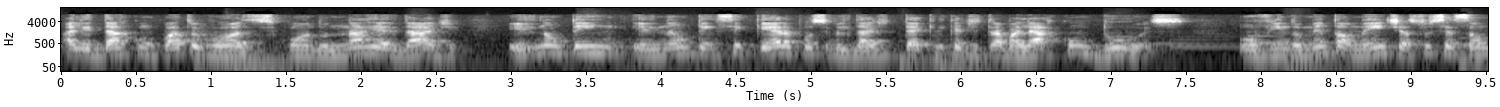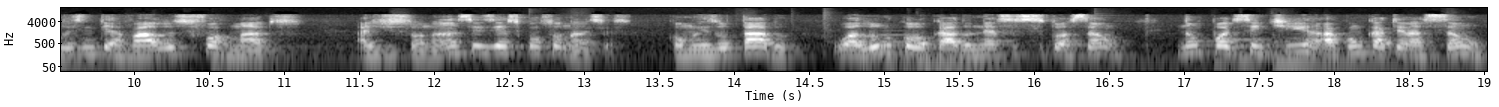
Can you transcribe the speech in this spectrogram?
a lidar com quatro vozes, quando na realidade ele não tem, ele não tem sequer a possibilidade técnica de trabalhar com duas, ouvindo mentalmente a sucessão dos intervalos formados, as dissonâncias e as consonâncias. Como resultado, o aluno colocado nessa situação não pode sentir a concatenação,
